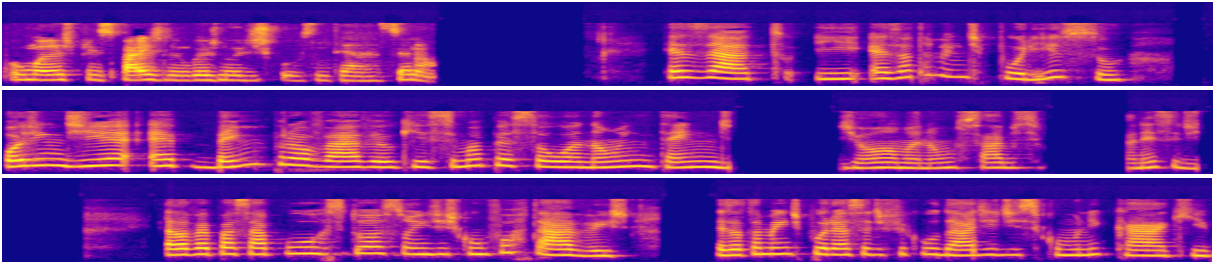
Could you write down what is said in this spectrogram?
uma das principais línguas no discurso internacional. Exato, e exatamente por isso, hoje em dia é bem provável que, se uma pessoa não entende o idioma, não sabe se nesse dia, ela vai passar por situações desconfortáveis, Exatamente por essa dificuldade de se comunicar, que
